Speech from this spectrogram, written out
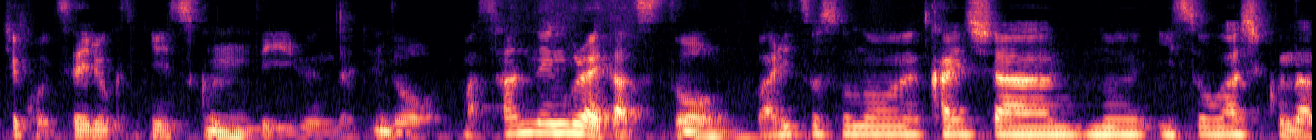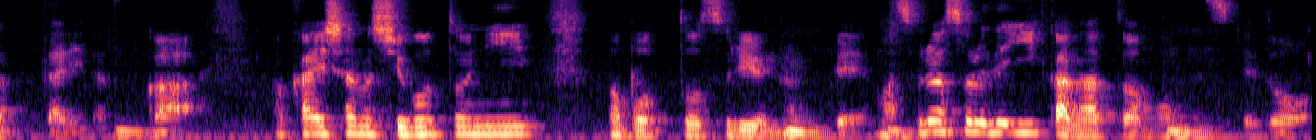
結構精力的に作っているんだけど、まあ3年ぐらい経つとうん、割とその会社の忙しくなったりだとか、まあ会社の仕事にまあ没頭するようになって、うん。まあそれはそれでいいかなとは思うんですけど、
